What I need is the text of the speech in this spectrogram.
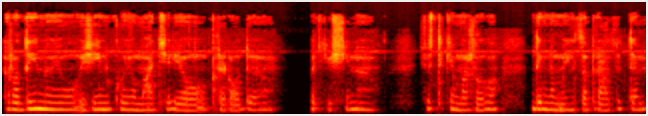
родиною, жінкою, матір'ю, природою, батьківщиною. Щось таке можливо дивно міг зобразити.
